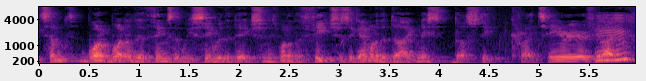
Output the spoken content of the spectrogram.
some one one of the things that we see with addiction is one of the features again one of the diagnostic criteria, if you like, Mm-hmm.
